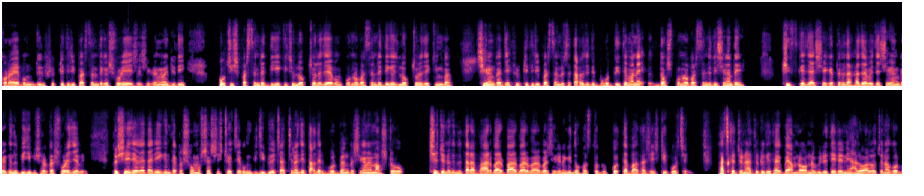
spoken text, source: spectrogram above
করা এবং যদি 53% থেকে সরে এসে সেখানে যদি 25% এর দিকে কিছু লোক চলে যায় এবং 15% এর দিকে লোক চলে যায় কিংবা সেখানকার যে 53% রয়েছে তারা যদি ভোট দিতে মানে 10-15% যদি সেখান থেকে খিসকে যায়, সেক্ষেত্রে দেখা যাবে যে সেখানকার কিন্তু বিজেপি সরকার সরে যাবে। তো সেই জায়গায় দাঁড়িয়ে কিন্তু একটা সমস্যার সৃষ্টি হচ্ছে এবং বিজেপিও চাচ্ছে না যে তাদের ভোট ব্যাংকটা সেখানে নষ্ট হোক। সেজন্য কিন্তু তারা বারবার, বারবার, বারবার সেখানে কিন্তু হস্তক্ষেপ করতে বাধা সৃষ্টি করছে। আজকের জন্য এতটুকুই থাকবে। আমরা অন্য ভিডিওতে এটা নিয়ে আলো আলোচনা করব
